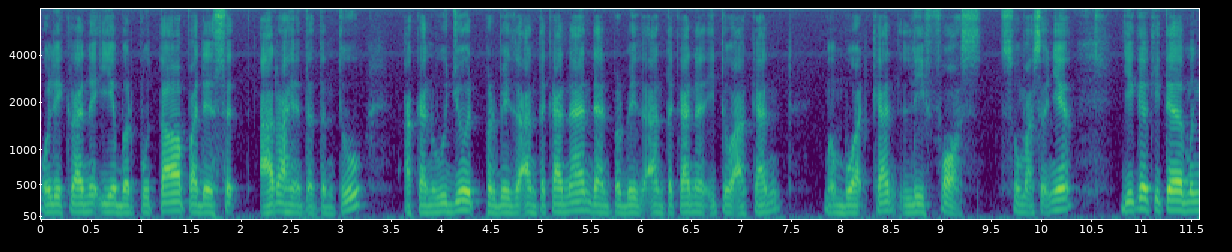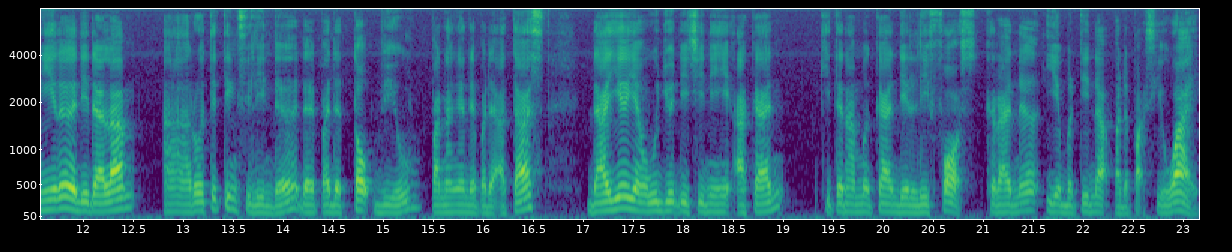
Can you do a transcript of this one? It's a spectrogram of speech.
Oleh kerana ia berputar pada arah yang tertentu akan wujud perbezaan tekanan dan perbezaan tekanan itu akan membuatkan lift force. So maksudnya jika kita mengira di dalam uh, rotating cylinder daripada top view, pandangan daripada atas, daya yang wujud di sini akan kita namakan dia lift force kerana ia bertindak pada paksi Y.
